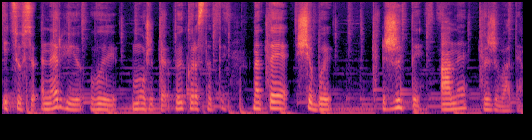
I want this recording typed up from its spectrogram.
І цю всю енергію ви можете використати на те, щоб жити, а не виживати.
